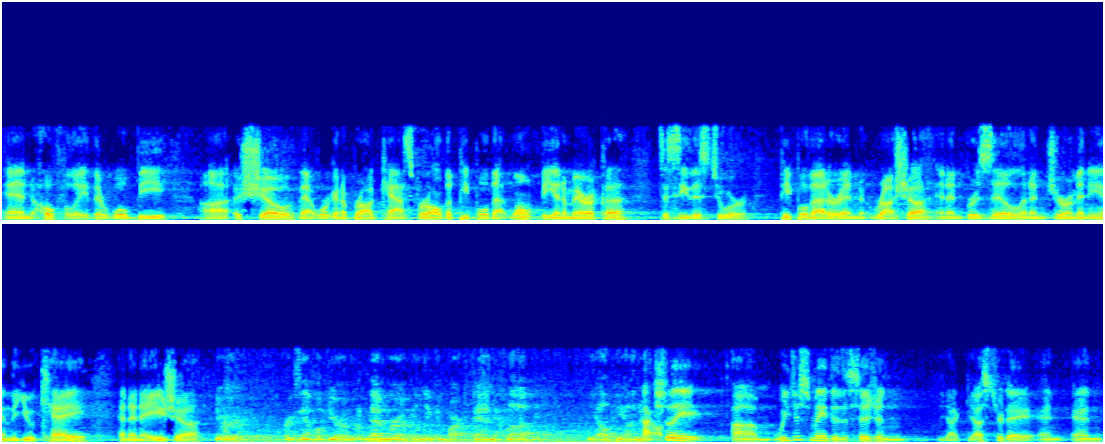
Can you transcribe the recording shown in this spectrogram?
And hopefully there will be uh, a show that we're going to broadcast for all the people that won't be in America to see this tour. People that are in Russia and in Brazil and in Germany and the UK and in Asia. For example, if you're a member of the Linkin Park Fan Club, the LP on your Actually, um, we just made the decision like yesterday, and and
